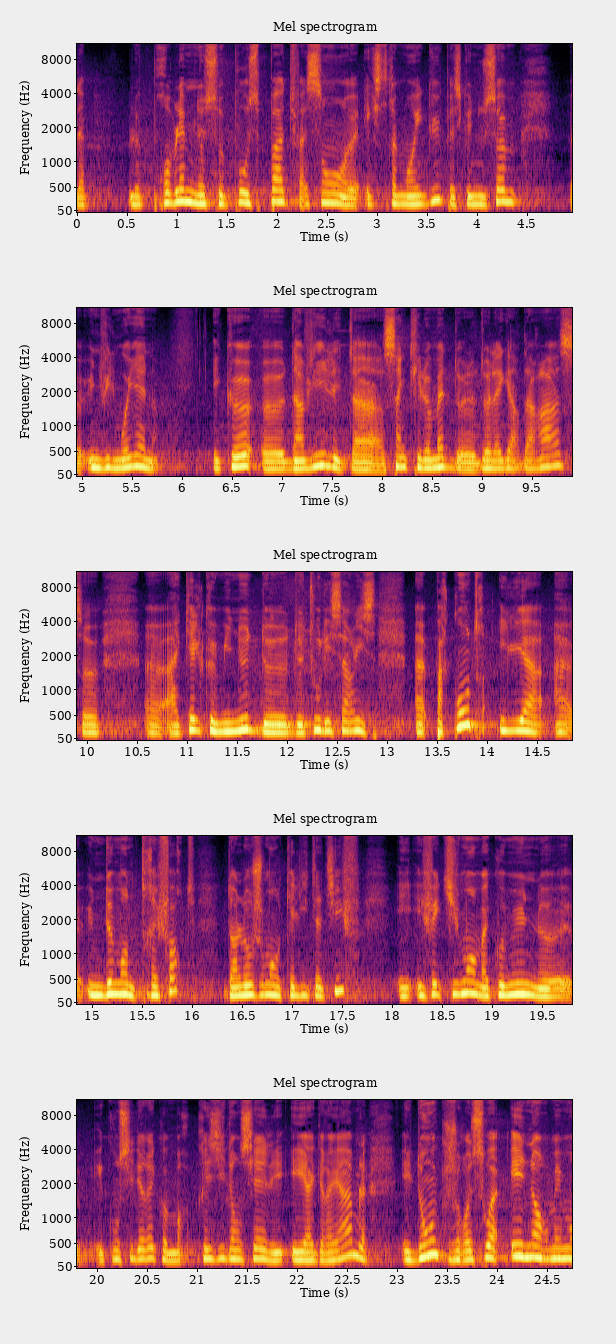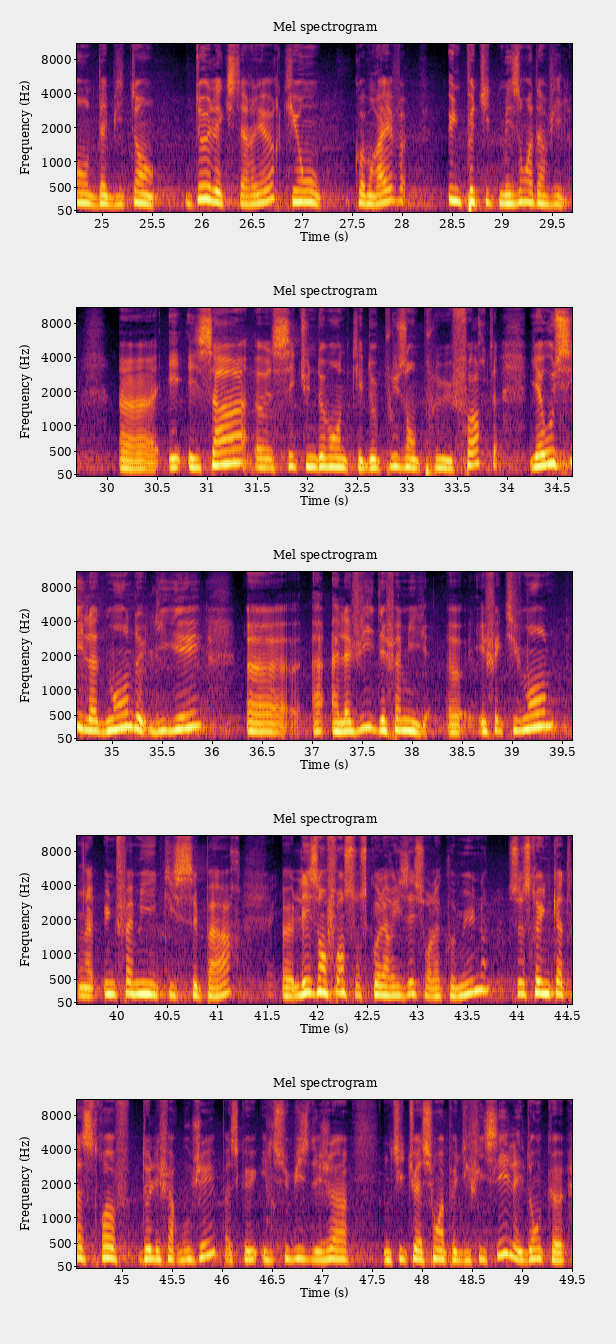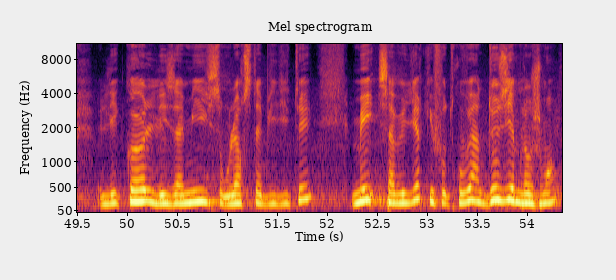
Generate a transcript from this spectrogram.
le problème ne se pose pas de façon extrêmement aiguë parce que nous sommes une ville moyenne et que euh, Dainville est à 5 km de, la gare d'Arras, euh, euh, à quelques minutes de, tous les services. par contre, il y a une demande très forte d'un logement qualitatif. Et effectivement, ma commune est considérée comme résidentielle et, agréable. Et donc, je reçois énormément d'habitants de l'extérieur qui ont comme rêve une petite maison à Dainville. et, ça, c'est une demande qui est de plus en plus forte. Il y a aussi la demande liée euh, à, la vie des familles. Euh, effectivement, une famille qui se sépare, euh, les enfants sont scolarisés sur la commune. Ce serait une catastrophe de les faire bouger parce qu'ils subissent déjà une situation un peu difficile et donc l'école, les amis sont leur stabilité. Mais ça veut dire qu'il faut trouver un deuxième logement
